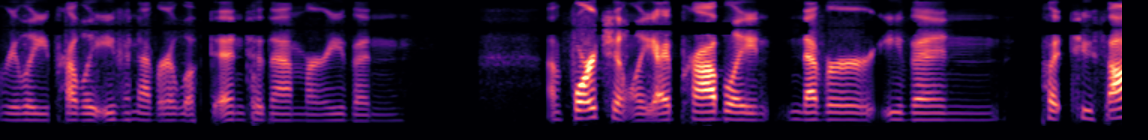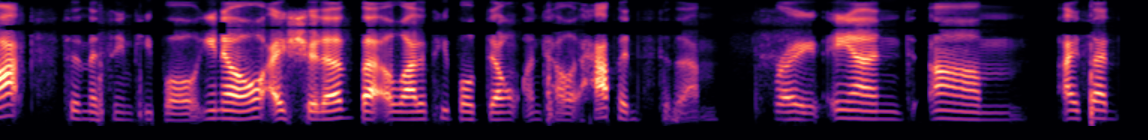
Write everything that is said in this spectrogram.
really probably even ever looked into them or even unfortunately I probably never even put two thoughts to missing people. You know, I should have, but a lot of people don't until it happens to them. Right. And um I said,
